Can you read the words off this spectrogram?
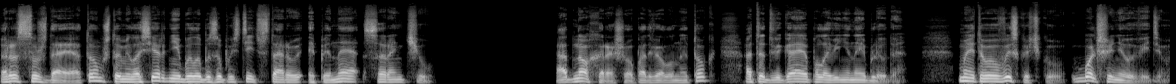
рассуждая о том, что милосерднее было бы запустить в старую Эпине саранчу. Одно хорошо, — подвел он итог, отодвигая половиненное блюдо. Мы этого выскочку больше не увидим.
